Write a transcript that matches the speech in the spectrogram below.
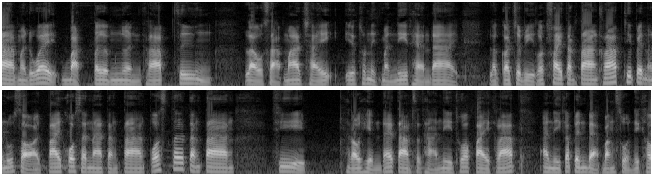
ตามมาด้วยบัตรเติมเงินครับ ซึ่งเราสามารถใช้อิเล็กทรอนิกส์มันนี่แทนได้ แล้วก็จะมีรถไฟต่างๆ ครับ ที่เป็นอนุสรณ์ป้ายโฆษณาต่างๆ โปสเตอร์ต่างๆ ที่เราเห็นได้ตามสถานีทั่วไปครับ อันนี้ก็เป็นแบบบางส่วนที่เขา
